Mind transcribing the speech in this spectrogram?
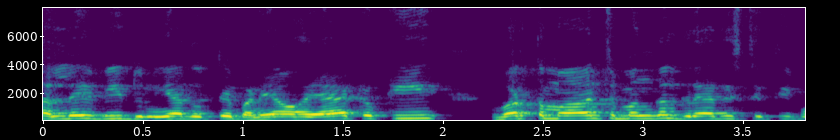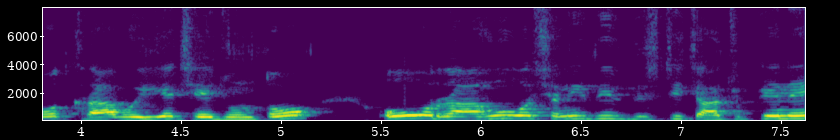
ਹੱਲੇ ਵੀ ਦੁਨੀਆ ਦੇ ਉੱਤੇ ਬਣਿਆ ਹੋਇਆ ਹੈ ਕਿਉਂਕਿ ਵਰਤਮਾਨ ਚ ਮੰਗਲ ਗ੍ਰਹਿ ਦੀ ਸਥਿਤੀ ਬਹੁਤ ਖਰਾਬ ਹੋਈ ਹੈ 6 ਜੂਨ ਤੋਂ। ਉਹ ਰਾਹੂ ਔਰ ਸ਼ਨੀ ਦੀ ਦ੍ਰਿਸ਼ਟੀ ਚ ਆ ਚੁੱਕੇ ਨੇ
